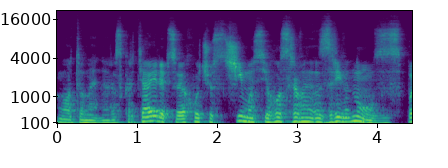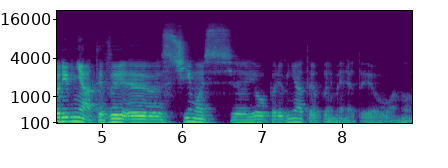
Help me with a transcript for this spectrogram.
От у мене розкриття еліпсу. Я хочу з чимось його зрів... ну, порівняти. Ви... е, З чимось е, його порівняти, виміряти його. Ну,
